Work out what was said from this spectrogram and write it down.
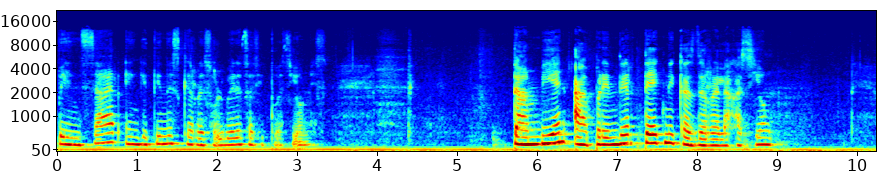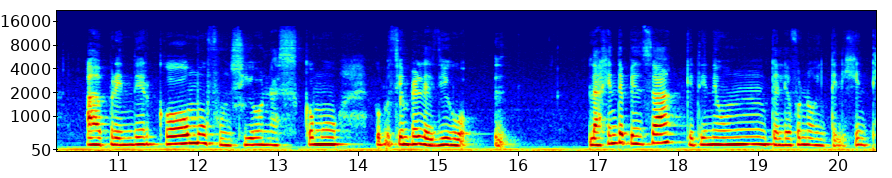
pensar en que tienes que resolver esas situaciones. También aprender técnicas de relajación. Aprender cómo funcionas, cómo, como siempre les digo, la gente piensa que tiene un teléfono inteligente.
